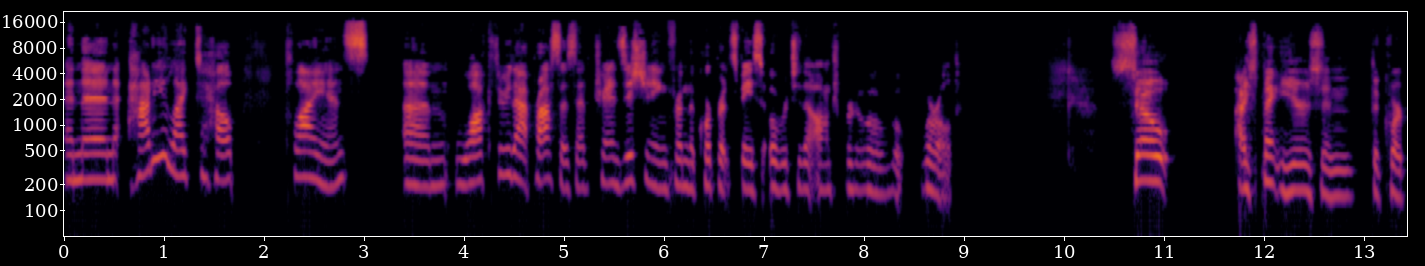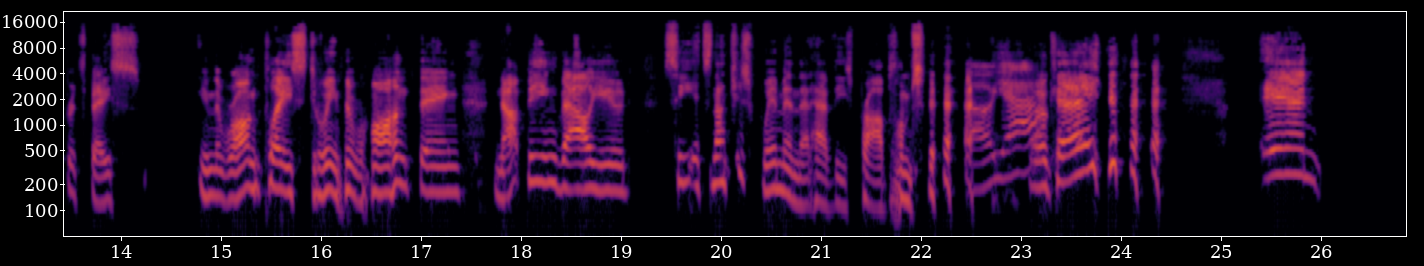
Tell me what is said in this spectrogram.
And then how do you like to help clients um, walk through that process of transitioning from the corporate space over to the entrepreneurial world? So I spent years in the corporate space in the wrong place, doing the wrong thing, not being valued. See, it's not just women that have these problems. oh, yeah. okay. and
